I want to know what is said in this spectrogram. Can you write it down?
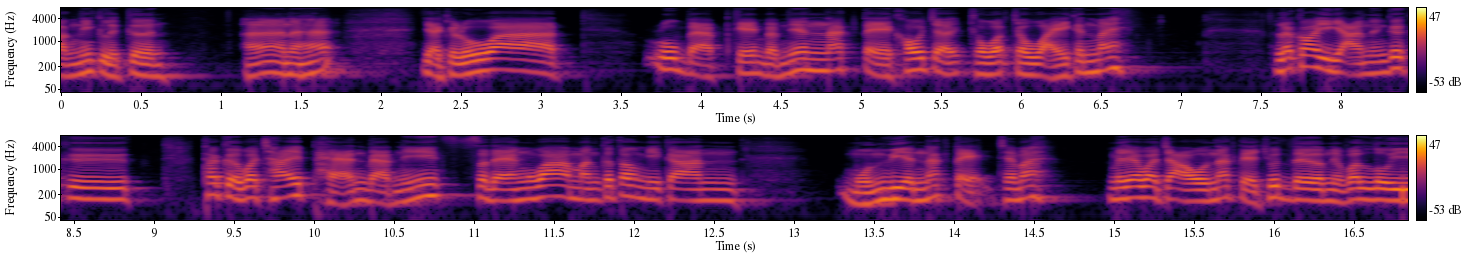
รังนิกเหลือเกินอ่านะฮะอยากจะรู้ว่า รูปแบบเกมแบบนี้นักเตะเขาจะจะไหวกันไหม แล้วก็อีกอย่างหนึ่งก็คือ ถ้าเกิดว่าใช้แผนแบบนี้แสดงว่ามันก็ต้องมีการหมุนเวียนนักเตะใช่ไหมไม่ใช่ว่าจะเอานักเตะชุดเดิมเนี่ยว่าลุย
